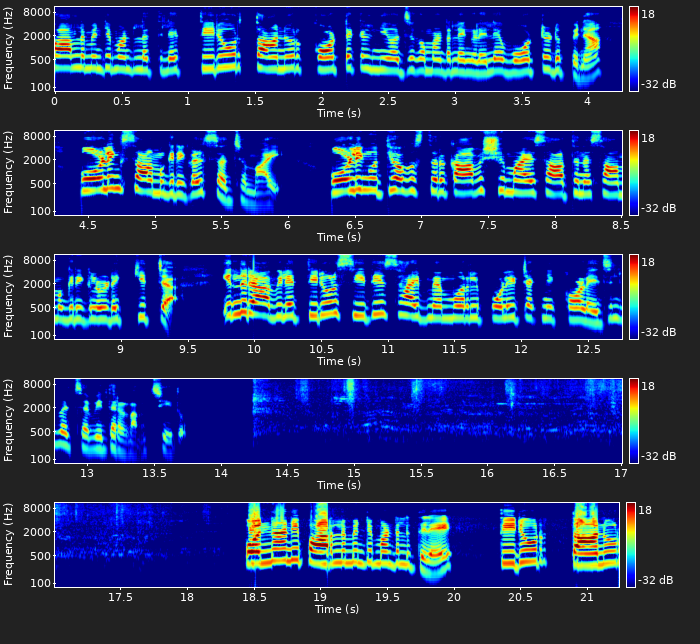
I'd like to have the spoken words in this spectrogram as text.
പാർലമെന്റ് മണ്ഡലത്തിലെ തിരൂർ താനൂർ കോട്ടക്കൽ നിയോജക മണ്ഡലങ്ങളിലെ വോട്ടെടുപ്പിന് പോളിംഗ് സാമഗ്രികൾ സജ്ജമായി. പോളിംഗ് ഉദ്യോഗസ്ഥർക്ക് ആവശ്യമായ സാധന സാമഗ്രികളുടെ കിറ്റ് ഇന്ന് രാവിലെ തിരൂർ സിതി സാഹിബ് മെമ്മോറിയൽ പോളിടെക്നിക് കോളേജിൽ വെച്ച് വിതരണം ചെയ്തു. പൊന്നാനി പാർലമെന്റ് മണ്ഡലത്തിലെ തിരൂർ താനൂർ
